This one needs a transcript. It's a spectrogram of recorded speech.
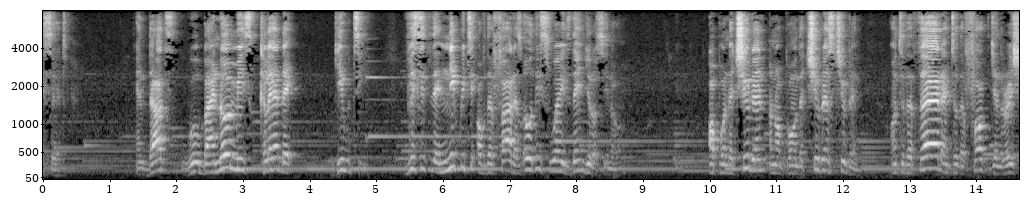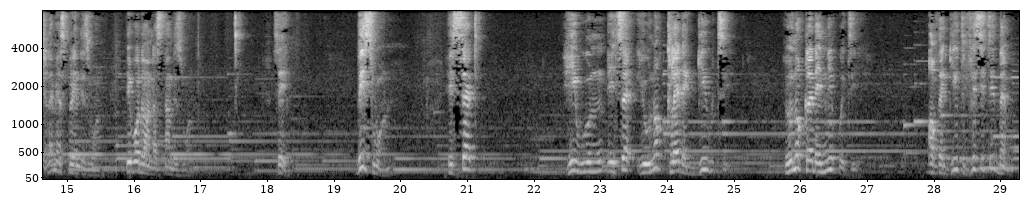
Said, and that will by no means clear the guilty, visit the iniquity of the fathers. Oh, this way is dangerous, you know. Upon the children and upon the children's children, unto the third and to the fourth generation. Let me explain this one. People don't understand this one. See, this one, he said, he will, he said, he will not clear the guilty. He will not clear the iniquity of the guilty visiting them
